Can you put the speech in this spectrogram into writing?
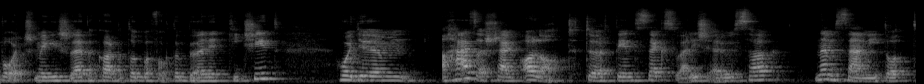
bocs, mégis lehet a kardotokba fogtok dőlni egy kicsit, hogy a házasság alatt történt szexuális erőszak nem számított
